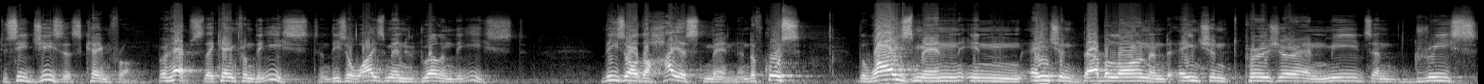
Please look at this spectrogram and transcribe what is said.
to see Jesus came from. Perhaps they came from the east, and these are wise men who dwell in the east. These are the highest men. And of course, the wise men in ancient Babylon and ancient Persia and Medes and Greece,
